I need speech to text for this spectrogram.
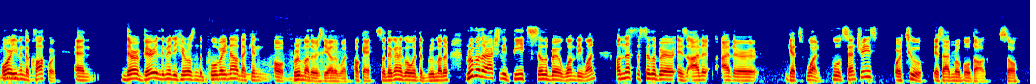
or even the. Clockwork. And there are very limited heroes in the pool right now that can. Oh, Broodmother is the other one. Okay, so they're gonna go with the Broodmother. Broodmother actually beats Syllabear one v one, unless the Syllabear is either either gets one pooled sentries or two is Admiral Bulldog. So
